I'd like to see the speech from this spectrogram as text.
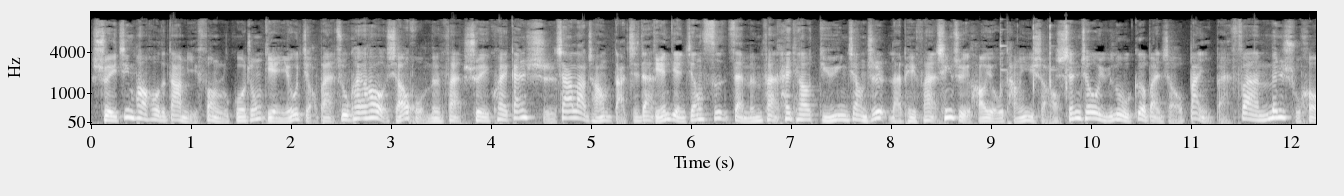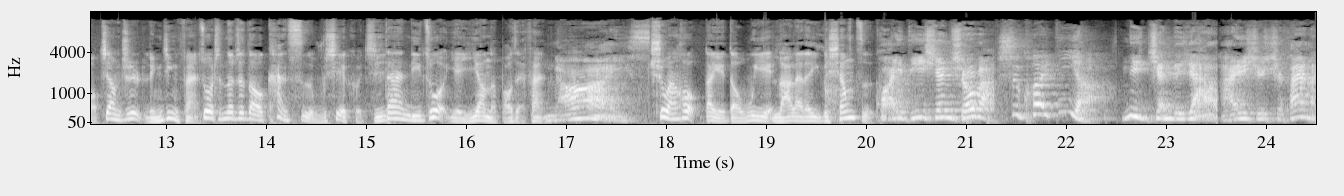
水浸泡后的大米放入锅中，点油搅拌，煮开后小火焖饭。水快干时，加腊肠，打鸡蛋，点点姜丝，再焖饭。开调底蕴酱汁来配饭。清水、蚝油、糖一勺，生抽、鱼露各半勺，拌一拌。饭焖熟后，酱汁淋进饭，做成的这道。看似无懈可击，但你做也一样的煲仔饭。Nice。吃完后，大爷到物业拿来了一个箱子。快递先收吧。是快递啊？你真的要还是吃饭呢？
